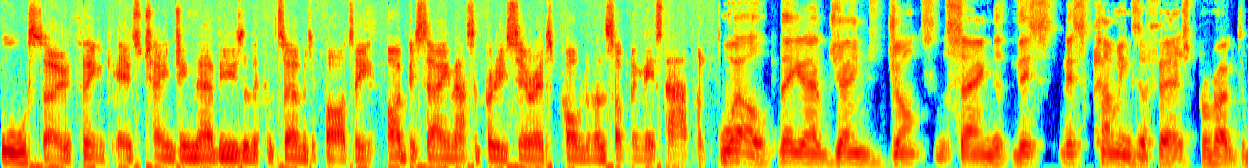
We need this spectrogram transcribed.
also think it's changing their views of the Conservative Party. I'd be saying that's a pretty serious problem and something needs to happen. Well, there you have James Johnson saying that this this Cummings affair has provoked a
